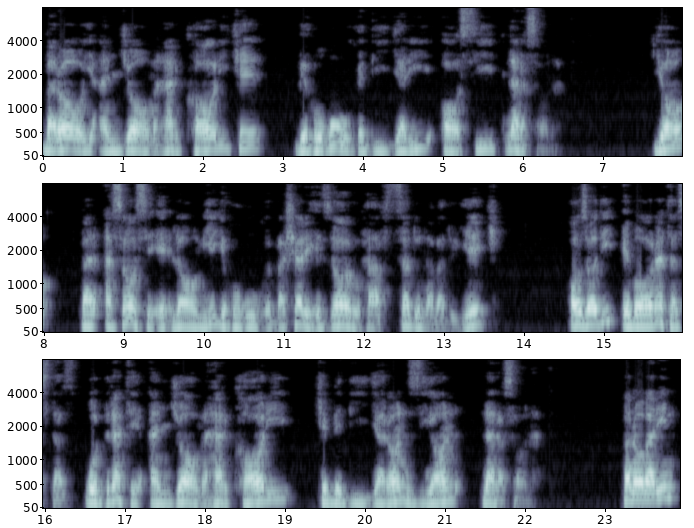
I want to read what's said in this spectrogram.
برای انجام هر کاری که به حقوق دیگری آسیب نرساند. یا بر اساس اعلامیه حقوق بشر 1791 آزادی عبارت است از قدرت انجام هر کاری که به دیگران زیان نرساند. بنابراین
